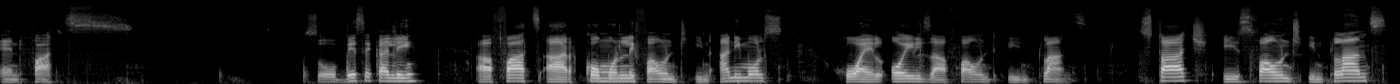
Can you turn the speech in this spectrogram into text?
and fats. So basically, uh, fats are commonly found in animals, while oils are found in plants. Starch is found in plants,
